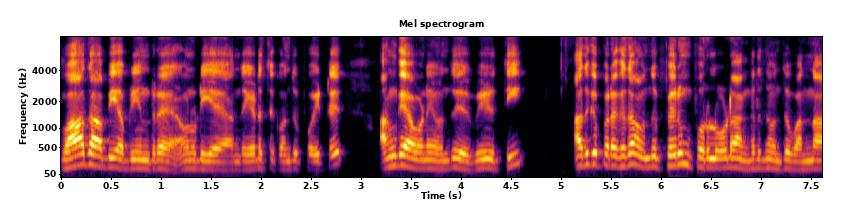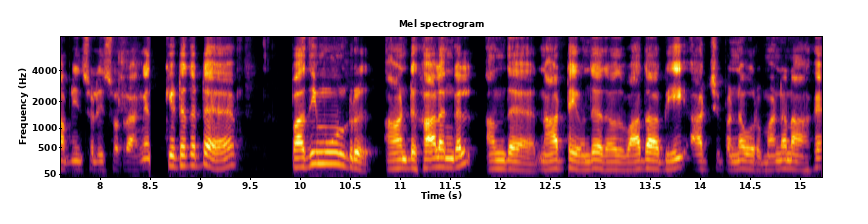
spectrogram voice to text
வாதாபி அப்படின்ற அவனுடைய அந்த இடத்துக்கு வந்து போயிட்டு அங்கே அவனை வந்து வீழ்த்தி அதுக்கு பிறகு தான் வந்து பெரும் பொருளோடு அங்கிருந்து வந்து வந்தான் அப்படின்னு சொல்லி சொல்கிறாங்க கிட்டத்தட்ட பதிமூன்று ஆண்டு காலங்கள் அந்த நாட்டை வந்து அதாவது வாதாபியை ஆட்சி பண்ண ஒரு மன்னனாக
